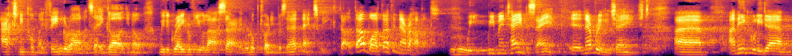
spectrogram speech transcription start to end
actually put my finger on and say, God, you know, we had a great review last Saturday, we're up 20% next week. That, that was, that never happened. Mm-hmm. We, we maintained the same. It never really changed. Um, and equally then,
